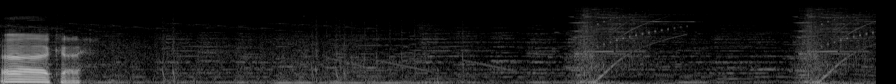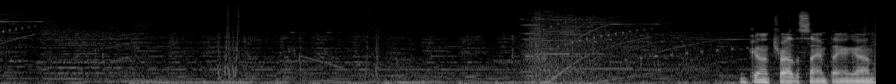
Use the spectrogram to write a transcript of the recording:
Uh, okay. gonna try the same thing again.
